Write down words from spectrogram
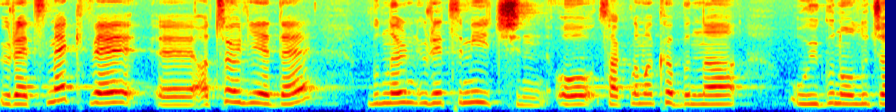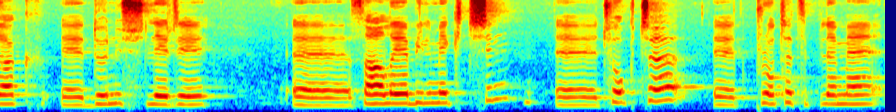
üretmek ve e, atölyede bunların üretimi için o saklama kabına uygun olacak e, dönüşleri e, sağlayabilmek için e, çokça e, prototipleme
